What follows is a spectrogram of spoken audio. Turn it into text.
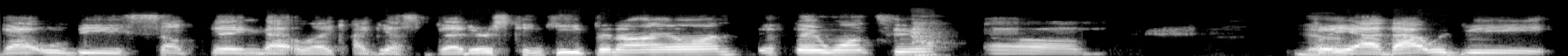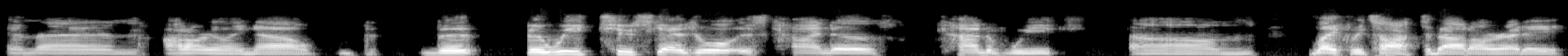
that will be something that like I guess bettors can keep an eye on if they want to. Um, yeah. But yeah, that would be, and then I don't really know. the The week two schedule is kind of kind of weak, um, like we talked about already.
